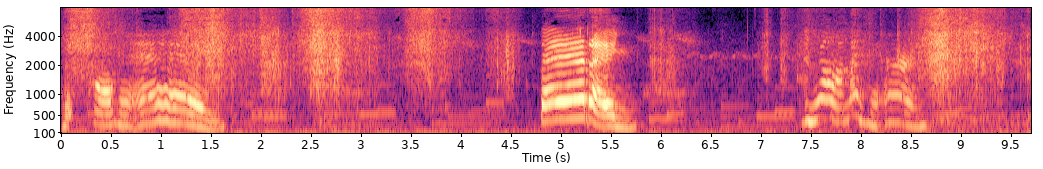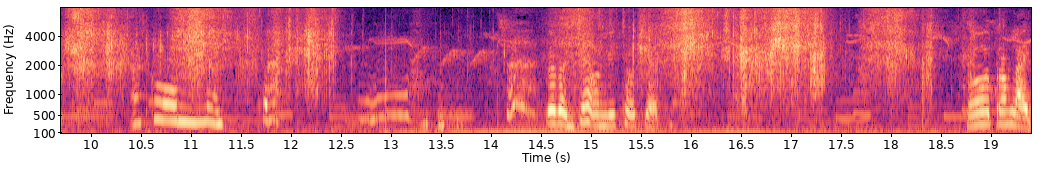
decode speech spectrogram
Bộ kho hả Tê rèn Ngon này hả ai À con này Không Tôi từng chết bằng cái trâu chết Rồi, pro lại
